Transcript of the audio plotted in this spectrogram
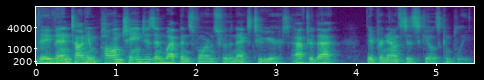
They then taught him palm changes and weapons forms for the next two years. After that, they pronounced his skills complete.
